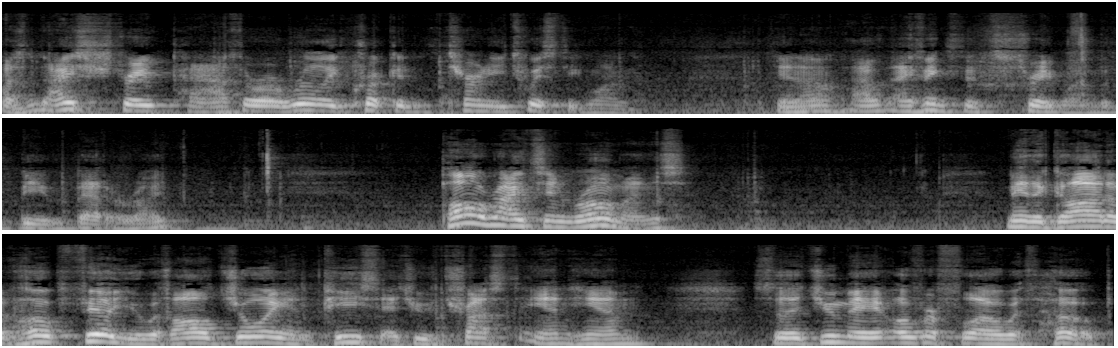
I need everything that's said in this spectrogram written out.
A nice straight path or a really crooked, turny, twisty one? You know, I, I think the straight one would be better, right? Paul writes in Romans, May the God of hope fill you with all joy and peace as you trust in him, so that you may overflow with hope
